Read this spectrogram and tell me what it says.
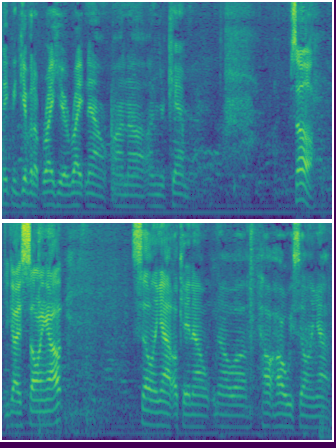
Make me give it up right here, right now, on uh, on your camera. So, you guys selling out? Selling out. Okay, now now uh, how how are we selling out?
